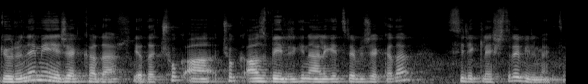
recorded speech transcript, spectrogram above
görünemeyecek kadar ya da çok çok az belirgin hale getirebilecek kadar silikleştirebilmekte.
